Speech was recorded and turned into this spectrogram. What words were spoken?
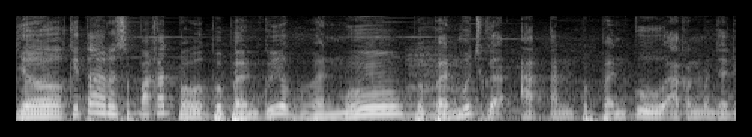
Yo kita harus sepakat bahwa bebanku ya bebanmu, Hmm. bebanmu juga akan bebanku akan menjadi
